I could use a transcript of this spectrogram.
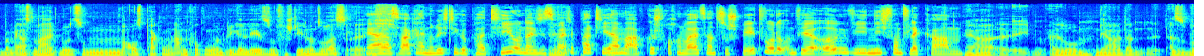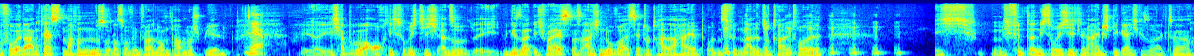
beim ersten Mal halt nur zum Auspacken und Angucken und Regel lesen und verstehen und sowas. Äh, ja, das war keine richtige Partie und dann die zweite ja. Partie haben wir abgesprochen, weil es dann zu spät wurde und wir irgendwie nicht vom Fleck kamen. Ja, äh, also ja, dann, also bevor wir da einen Test machen, müssen wir das auf jeden Fall noch ein paar Mal spielen. Ja. Ich habe aber auch nicht so richtig, also wie gesagt, ich weiß, das Archen Nova ist der totale Hype und das finden alle total toll. ich, ich finde da nicht so richtig den Einstieg, ehrlich gesagt. Ja.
